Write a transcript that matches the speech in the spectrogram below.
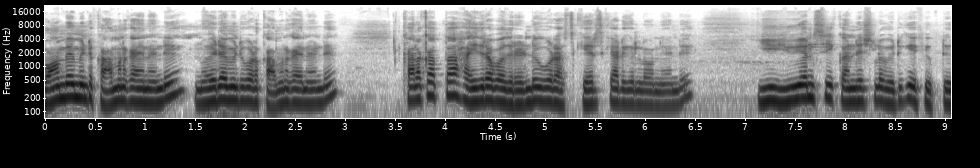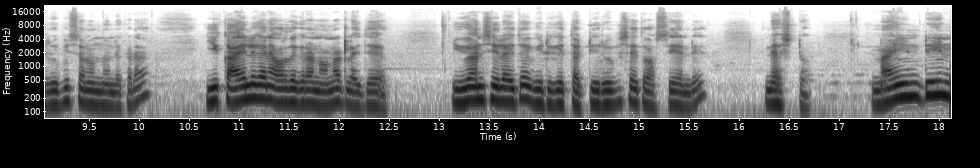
బాంబే మింట్ కామన్ కాయనండి నోయిడా మింట్ కూడా కామన్ కాయనండి కలకత్తా హైదరాబాద్ రెండు కూడా స్కేర్స్ కేటగిరీలో ఉన్నాయండి. ఈ యుఎన్సి కండిషన్లో వీటికి ఫిఫ్టీ రూపీస్ అని ఉందండి ఇక్కడ. ఈ కాయలు కానీ ఎవరి దగ్గర ఉన్నట్లయితే యుఎన్సీలో అయితే వీటికి థర్టీ రూపీస్ అయితే వస్తాయండి. నెక్స్ట్ నైన్టీన్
